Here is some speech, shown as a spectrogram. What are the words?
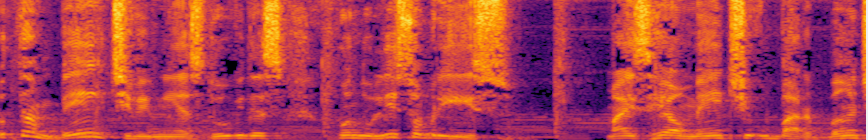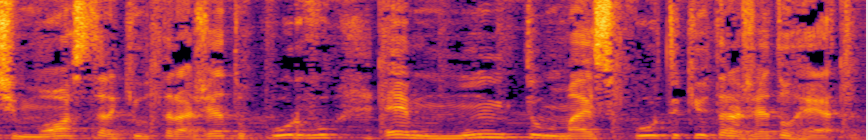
eu também tive minhas dúvidas quando li sobre isso, mas realmente o barbante mostra que o trajeto curvo é muito mais curto que o trajeto reto.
